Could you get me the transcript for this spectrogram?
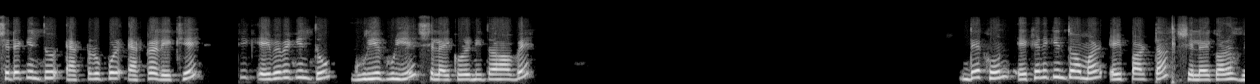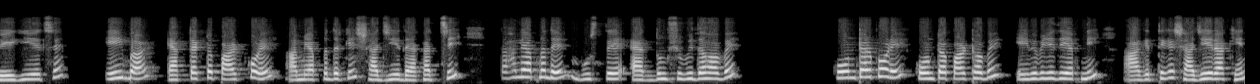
সেটা কিন্তু একটার উপর একটা রেখে ঠিক এইভাবে কিন্তু ঘুরিয়ে ঘুরিয়ে সেলাই করে নিতে হবে। দেখুন এখানে কিন্তু আমার এই পার্টটা সেলাই করা হয়ে গিয়েছে। এইবার একটা একটা পার্ট করে আমি আপনাদেরকে সাজিয়ে দেখাচ্ছি। তাহলে আপনাদের বুঝতে একদম সুবিধা হবে। কোনটার পরে কোনটা পার্ট হবে এইভাবে যদি আপনি আগের থেকে সাজিয়ে রাখেন,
